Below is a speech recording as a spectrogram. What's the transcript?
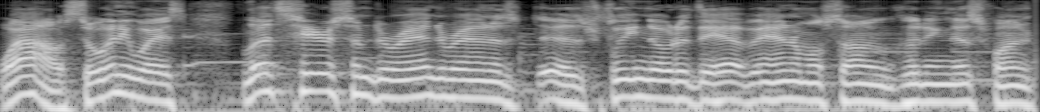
Wow. So, anyways, let's hear some Duran Duran. As, as Flea noted, they have animal songs, including this one.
